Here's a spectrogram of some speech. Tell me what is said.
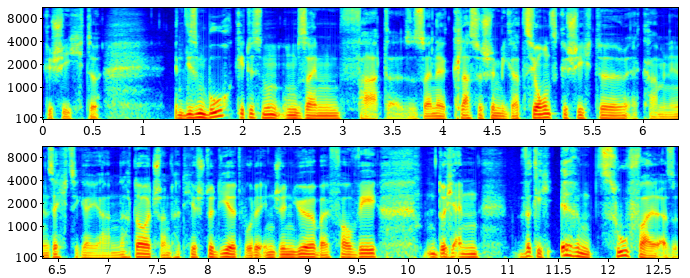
Geschichte. In diesem Buch geht es nun um seinen Vater. Es ist eine klassische Migrationsgeschichte. Er kam in den 60er Jahren nach Deutschland, hat hier studiert, wurde Ingenieur bei VW. Durch einen wirklich irren Zufall, also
